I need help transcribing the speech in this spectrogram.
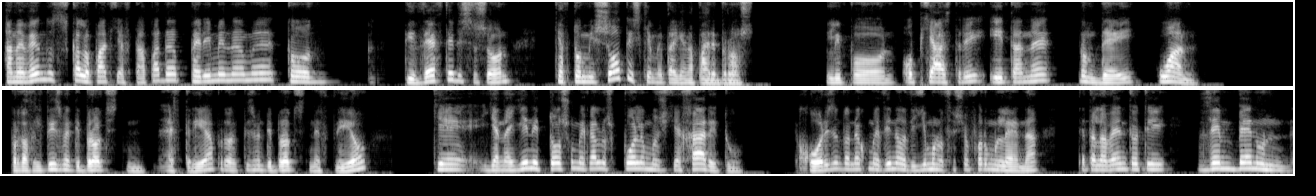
ανεβαίνοντας τα σκαλοπάτια αυτά, πάντα περίμεναμε το, τη δεύτερη σεζόν και από το μισό της και μετά για να πάρει μπρος. Λοιπόν, ο Πιάστρη ήταν from day one. Πρωταθλητής με την πρώτη στην F3, πρωταθλητής με την πρώτη στην F2 και για να γίνει τόσο μεγάλος πόλεμος για χάρη του χωρίς να τον έχουμε δει να οδηγεί μονοθέσιο Φόρμουλα 1 καταλαβαίνετε ότι δεν μπαίνουν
